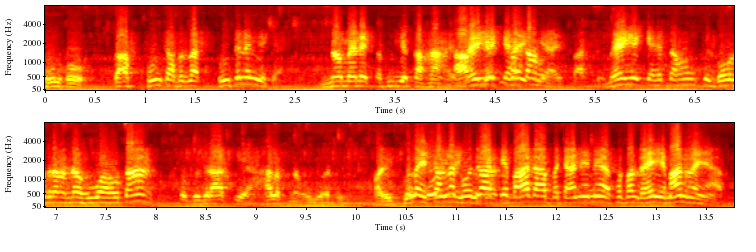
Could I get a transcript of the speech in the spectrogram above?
खून हो तो आप खून का बदला खून से लेंगे क्या? न मैंने कभी ये कहा है। मैं ये कहता हूँ। इस बात को? मैं ये कहता हूँ कि गोधरा न हुआ होता तो गुजरात की हालत न हुई होती। और इसको गुजरात के बाद आप बचाने में असफल रहे ये मान रहे हैं आप।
